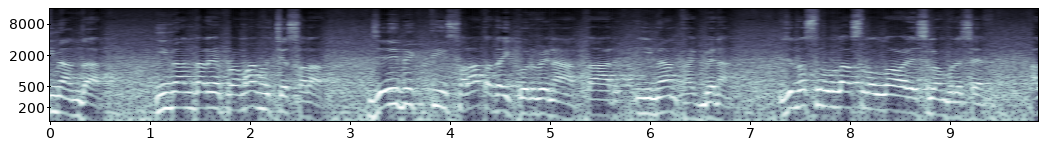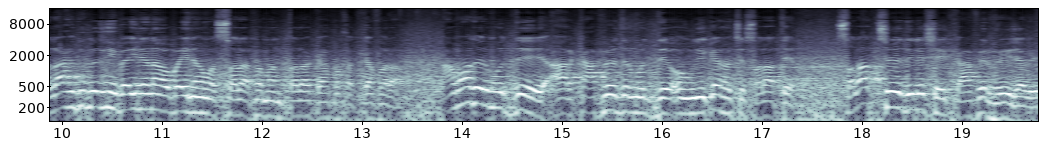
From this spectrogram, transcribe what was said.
ইমানদার ইমানদারের প্রমাণ হচ্ছে সলাৎ যেই ব্যক্তি সলাৎ আদায় করবে না, তার ইমান থাকবে না। এই জন্য রসুল্লাহ সাল্লাহ আলাইসাল্লাম বলেছেন আল্লাহদুল্লাজি বাইনানা ও বাইনাহমদ সালাহ ফমান তারা কাফাকাত কাফারা। আমাদের মধ্যে আর কাফেরদের মধ্যে অঙ্গীকার হচ্ছে সলাতের। সলাৎ ছেড়ে দিলে সে কাফের হয়ে যাবে।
